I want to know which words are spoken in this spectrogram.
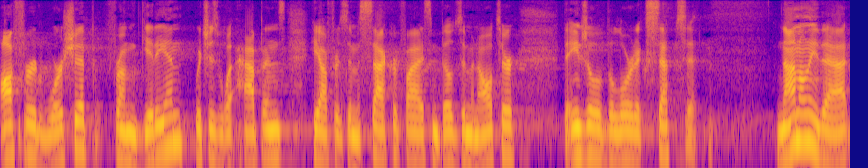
offered worship from Gideon, which is what happens. He offers him a sacrifice and builds him an altar. The angel of the Lord accepts it. Not only that,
